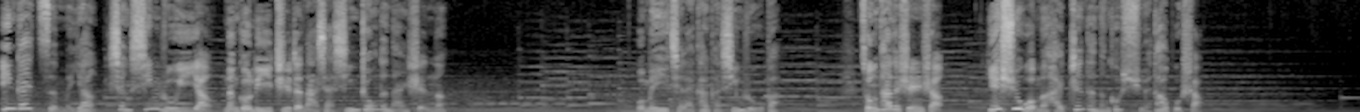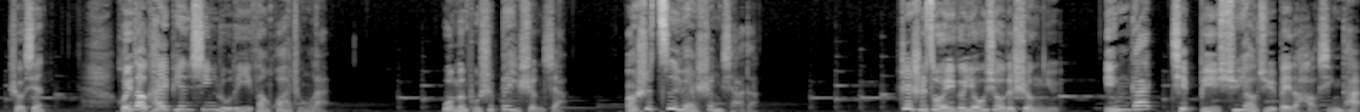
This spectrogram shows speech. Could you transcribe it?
应该怎么样像心如一样，能够励志的拿下心中的男神呢？我们一起来看看心如吧，从她的身上，也许我们还真的能够学到不少。首先，回到开篇心如的一番话中来，我们不是被剩下，而是自愿剩下的。这是做一个优秀的剩女，应该且必须要具备的好心态。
